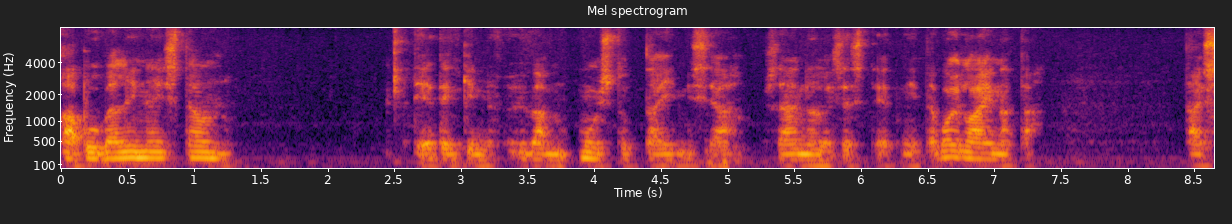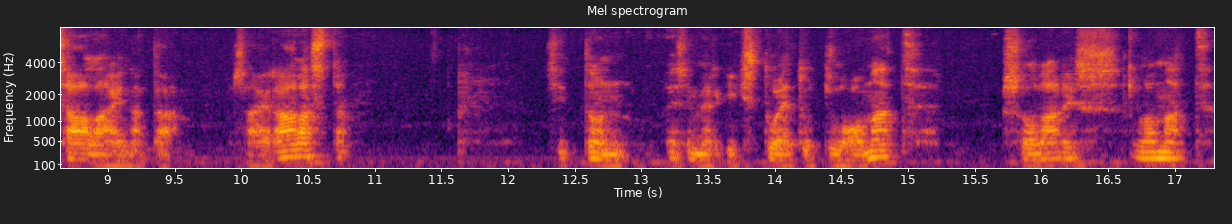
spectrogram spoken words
apuvälineistä on tietenkin hyvä muistuttaa ihmisiä säännöllisesti, että niitä voi lainata tai saa lainata sairaalasta. Sitten on esimerkiksi tuetut lomat, solarislomat,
